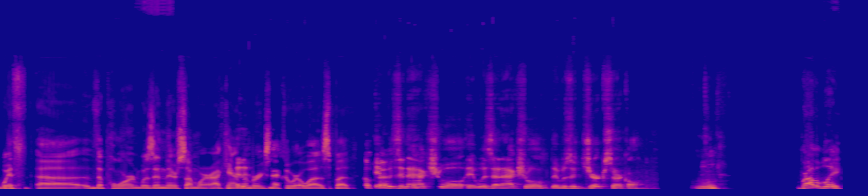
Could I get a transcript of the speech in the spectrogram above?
With uh, the porn was in there somewhere. I can't And it- remember exactly where it was, but Okay. It was an actual. It was an actual. It was a jerk circle. mm, probably.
